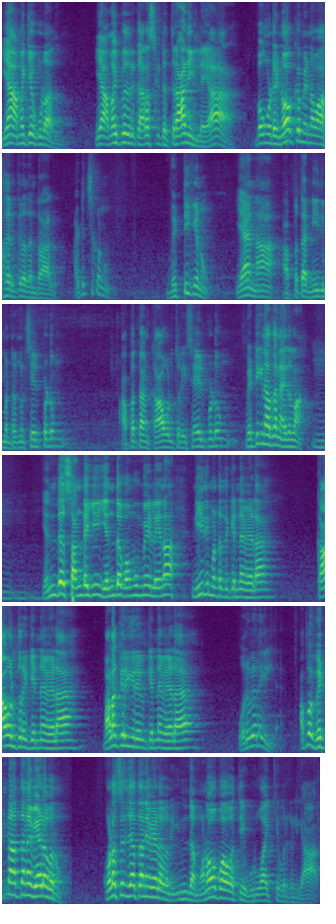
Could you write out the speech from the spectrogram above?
ஏன் அமைக்கக்கூடாது? ஏன் அமைப்பதற்கு அரசுக்கிட்ட திராணி இல்லையா? இப்போ உங்களுடைய நோக்கம் என்னவாக இருக்கிறது என்றால் அடிச்சுக்கணும் வெட்டிக்கணும். ஏன்னா அப்போ தான் நீதிமன்றங்கள் செயல்படும் அப்போ தான் காவல்துறை செயல்படும். வெட்டிக்கினா தானே இதெல்லாம்? எந்த சண்டையும் எந்த வம்புமே இல்லைன்னா நீதிமன்றத்துக்கு என்ன வேலை? காவல்துறைக்கு என்ன வேலை? வழக்கறிஞர்களுக்கு என்ன வேலை? ஒரு வேலை இல்லை. அப்போ வெட்டினா தானே வேலை வரும். கொலை செஞ்சா தானே வேலை வரும். இந்த மனோபாவத்தை உருவாக்கியவர்கள் யார்?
